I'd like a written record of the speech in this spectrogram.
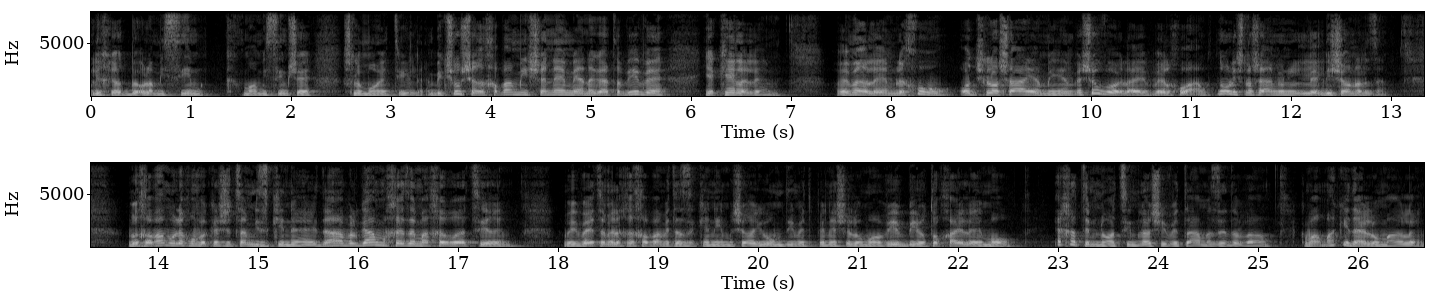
לחיות בעול המיסים כמו המיסים ששלמה הטיל. הם ביקשו שרחבעם ישנה מהנהגת אביו ויקל עליהם. ואומר עליהם, לכו עוד שלושה ימים ושובו אליי וילכו, תנו לי שלושה ימים לישון על זה. ורחבעם הולך ומבקש עצה מזקני העדה, אבל גם אחרי זה מהחבר'ה הצעירים. ויבעץ המלך רחבעם את הזקנים אשר היו עומדים את פני שלמה אביו בהיותו חי לאמור. איך אתם נועצים להשיב את העם הזה דבר? כלומר, מה כדאי לומר להם?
